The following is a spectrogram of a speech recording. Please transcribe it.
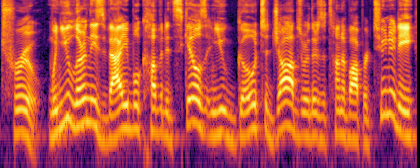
true. When you learn these valuable coveted skills and you go to jobs where there's a ton of opportunity,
